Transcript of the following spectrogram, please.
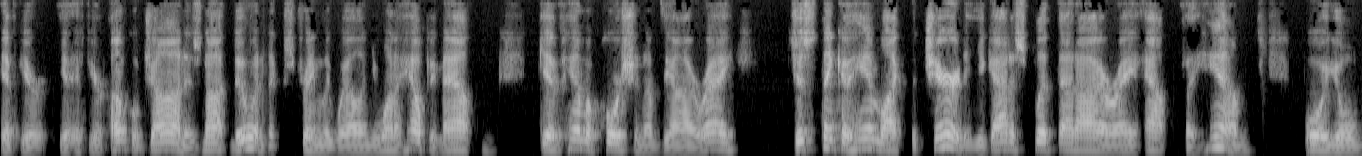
if your if your uncle John is not doing extremely well and you want to help him out, and give him a portion of the IRA. Just think of him like the charity. You got to split that IRA out for him, or you'll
